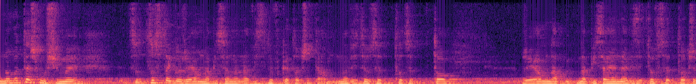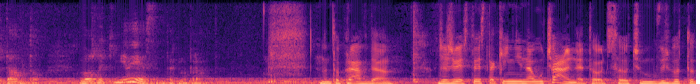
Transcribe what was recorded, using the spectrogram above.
no my też musimy, co, co z tego, że ja mam napisane na wizytówkę to czy tam, na wizytówce to, to, że ja mam nap- napisane na wizytówce to czy tamto. Ważne kim ja jestem tak naprawdę. No to prawda. Chociaż wiesz, to jest takie nienauczalne to, co, o czym mówisz, bo to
